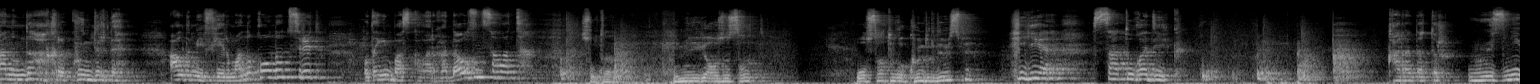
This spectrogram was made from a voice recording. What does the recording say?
Ханымды ақыры көндірді. Алдымен ферманы қолына түсіреді одан кейін басқаларға да аузын салады. Сұлтан неменеге аузын салады? Ол сатуға көндірді емес пе? Иә сатуға дейік. Қарада тұр өзіне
